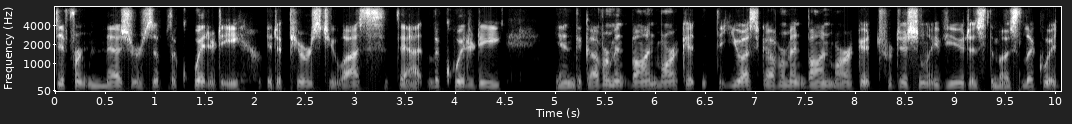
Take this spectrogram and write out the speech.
different measures of liquidity, it appears to us that liquidity in the government bond market, the US government bond market, traditionally viewed as the most liquid,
